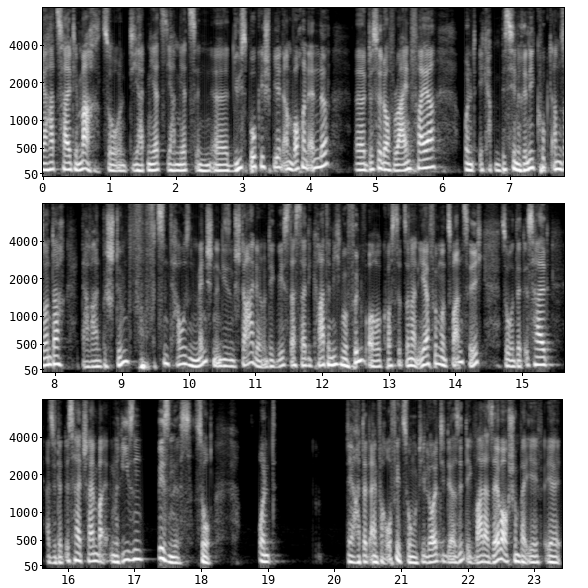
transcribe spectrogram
er hat es halt gemacht. So, und die hatten jetzt, die haben jetzt in äh, Duisburg gespielt am Wochenende, äh, Düsseldorf Rheinfire. Und ich habe ein bisschen reingeguckt am Sonntag, da waren bestimmt 15.000 Menschen in diesem Stadion. Und ich weiß, dass da die Karte nicht nur 5 Euro kostet, sondern eher 25. So, und das ist halt, also das ist halt scheinbar ein Riesen-Business. So. Und der hat das einfach aufgezogen. Und die Leute, die da sind, ich war da selber auch schon bei ELF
